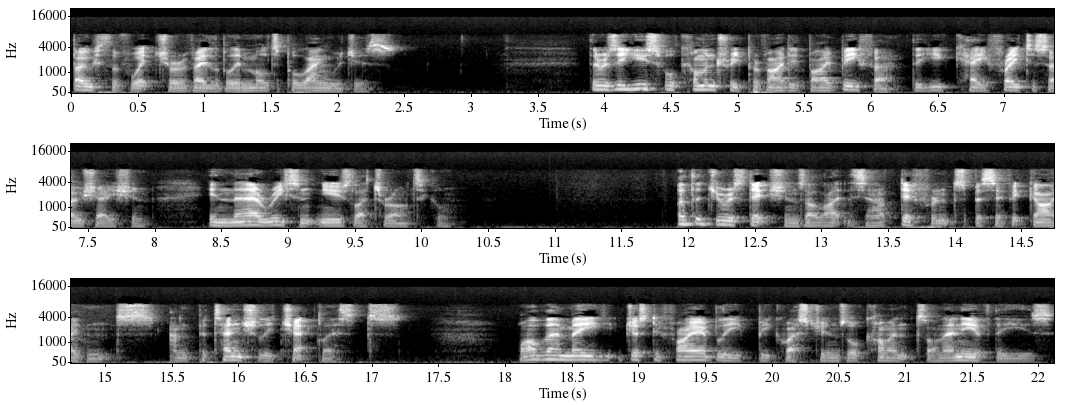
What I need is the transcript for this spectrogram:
both of which are available in multiple languages. There is a useful commentary provided by BIFA, the UK Freight Association, in their recent newsletter article. Other jurisdictions are likely to have different specific guidance and potentially checklists. While there may justifiably be questions or comments on any of these,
